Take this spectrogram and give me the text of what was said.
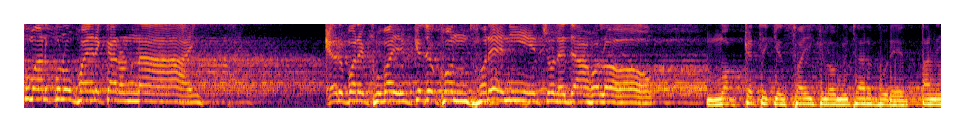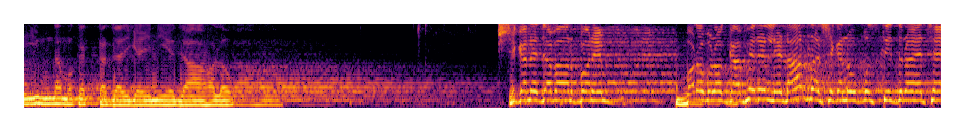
তোমার কোনো ভয়ের কারণ নাই। এরপরে খুবাইবকে যখন ধরে নিয়ে চলে যাওয়া হলো, মক্কা থেকে ছয় কিলোমিটার দূরে তানিম নামক একটা জায়গায় নিয়ে যাওয়া হলো। সেখানে যাবার পরে বড় বড় কাফের লেডাররা সেখানে উপস্থিত রয়েছে।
